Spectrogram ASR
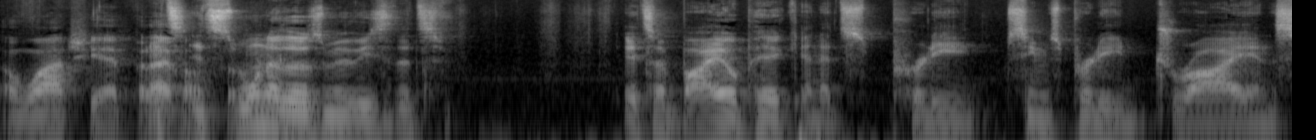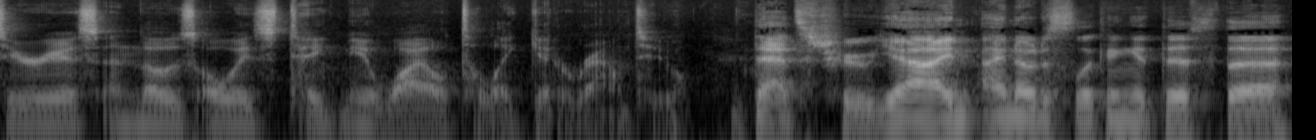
a watch yet, but It's, I've it's one of those movies that's it's a biopic and it's pretty seems pretty dry and serious, and those always take me a while to like get around to. That's true. Yeah, I I noticed looking at this the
